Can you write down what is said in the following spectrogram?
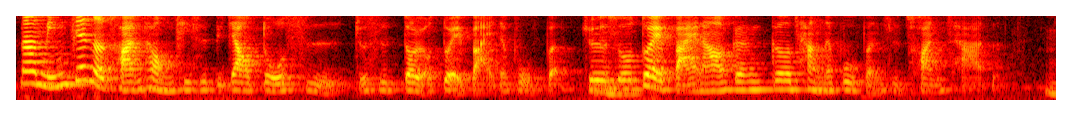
那民间的传统其实比较多是就是都有对白的部分，就是说对白，然后跟歌唱的部分是穿插的。嗯，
